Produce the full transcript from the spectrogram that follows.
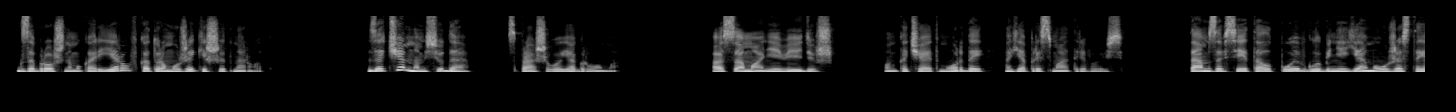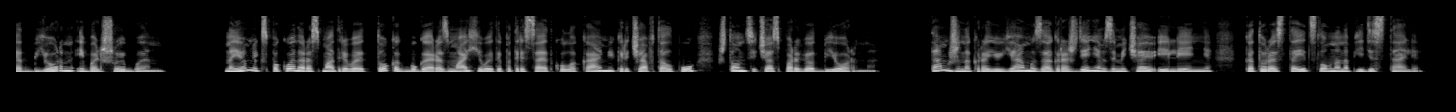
к заброшенному карьеру, в котором уже кишит народ. «Зачем нам сюда?» — спрашиваю я Грома. «А сама не видишь?» Он качает мордой, а я присматриваюсь. Там за всей толпой в глубине ямы уже стоят Бьорн и Большой Бен. Наемник спокойно рассматривает то, как Бугай размахивает и потрясает кулаками, крича в толпу, что он сейчас порвет Бьорна. Там же, на краю ямы, за ограждением замечаю и Ленни, которая стоит словно на пьедестале,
